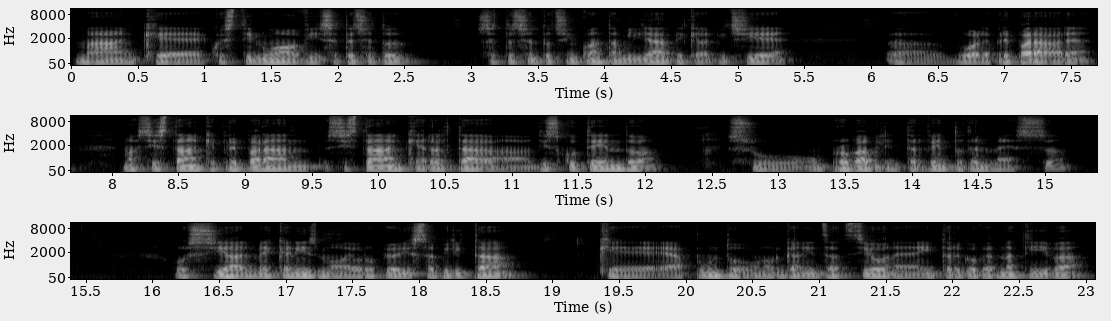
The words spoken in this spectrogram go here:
ma anche questi nuovi 700, 750 miliardi che la BCE uh, vuole preparare, ma si sta anche si sta anche in realtà uh, discutendo su un probabile intervento del MES, ossia il meccanismo europeo di stabilità, che è appunto un'organizzazione intergovernativa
